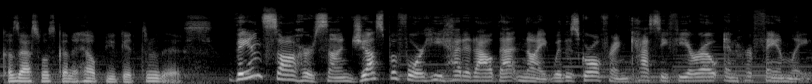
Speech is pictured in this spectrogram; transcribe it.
because that's what's going to help you get through this. Vance saw her son just before he headed out that night with his girlfriend, Kassy Fierro, and her family.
